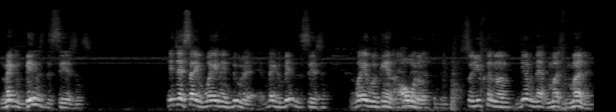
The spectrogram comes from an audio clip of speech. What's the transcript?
making business decisions. It just say Wade didn't do that. It makes a business decision, Wade was getting older, so you couldn't uh, give him that much money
